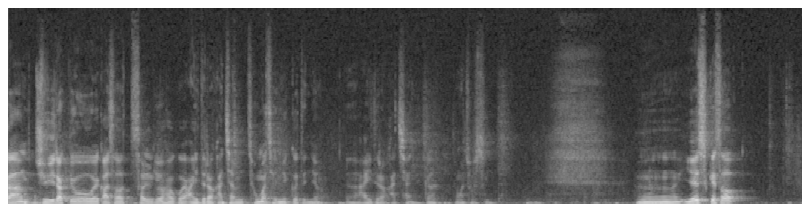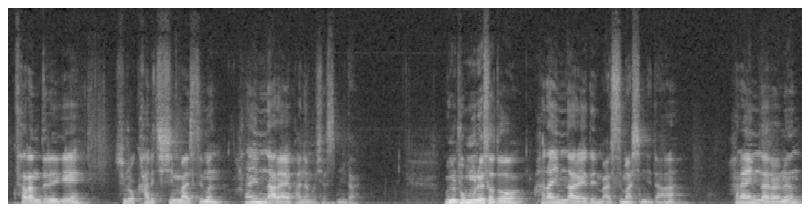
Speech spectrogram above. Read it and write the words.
항상 주일학교에 가서 설교하고 아이들하고 같이 하면 정말 재밌거든요. 어, 아이들하고 같이 하니까 정말 좋습니다. 음, 예수께서 사람들에게 주로 가르치신 말씀은 하나님 나라에 관한 것이었습니다. 오늘 본문에서도 하나님 나라에 대해 말씀하십니다. 하나님 나라는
